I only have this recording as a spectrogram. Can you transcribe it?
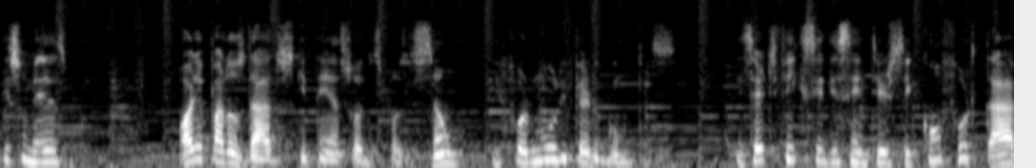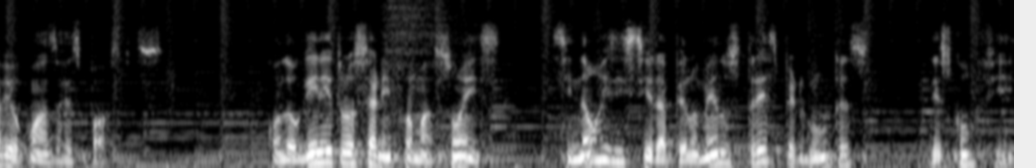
Isso mesmo. Olhe para os dados que tem à sua disposição e formule perguntas. E certifique-se de sentir-se confortável com as respostas. Quando alguém lhe trouxer informações, se não resistir a pelo menos três perguntas, desconfie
